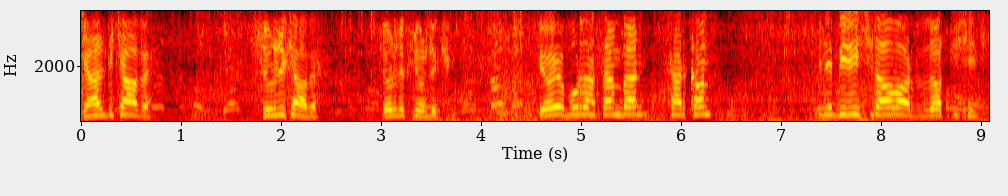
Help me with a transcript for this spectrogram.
Geldik abi. Sürdük abi. Sürdük sürdük. Yo yo buradan sen ben Serkan bir de birisi daha vardı. Dört kişiydik.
